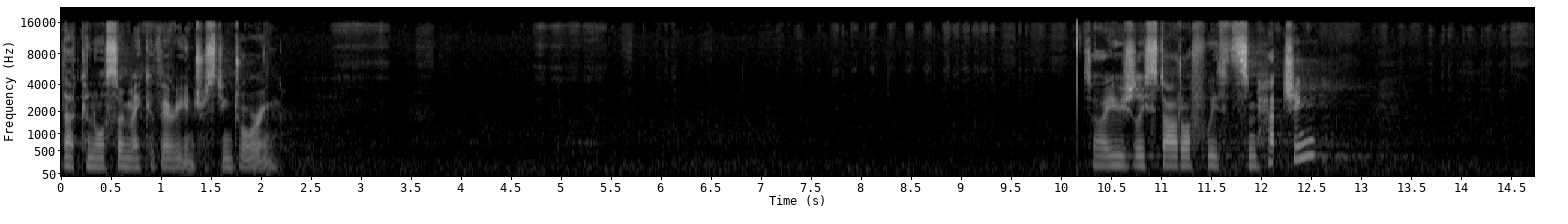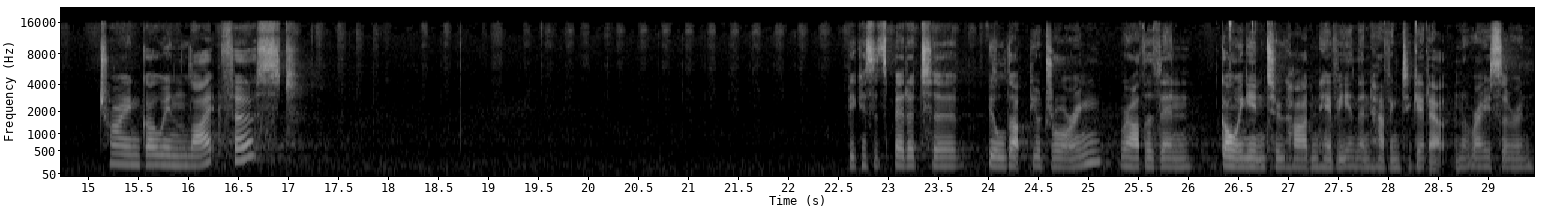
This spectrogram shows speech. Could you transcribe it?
That can also make a very interesting drawing. So I usually start off with some hatching. Try and go in light first. Because it's better to build up your drawing rather than going in too hard and heavy and then having to get out an eraser and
